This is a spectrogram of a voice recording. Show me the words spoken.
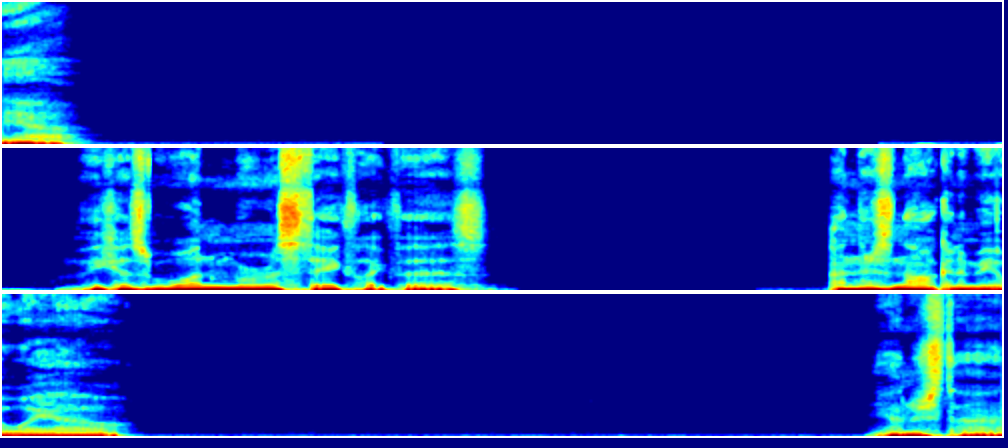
Yeah. Because one more mistake like this, and there's not going to be a way out. You understand?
